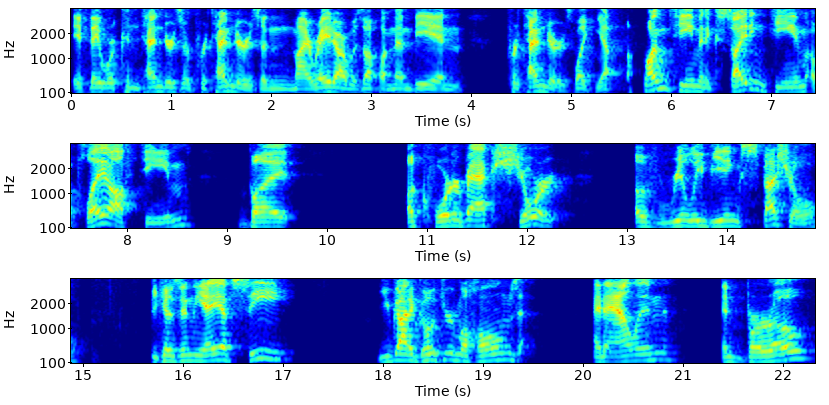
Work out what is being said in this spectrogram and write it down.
if they were contenders or pretenders, and my radar was up on them being pretenders. Like, yep. a fun team, an exciting team, a playoff team, but a quarterback short of really being special because in the AFC, you got to go through Mahomes and Allen and Burrow.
